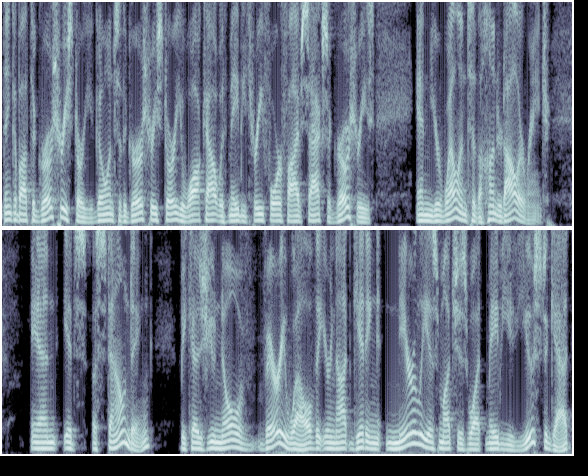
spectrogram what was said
Think about the grocery store. You go into the grocery store, you walk out with maybe three, four, five sacks of groceries, and you're well into the hundred dollar range. And it's astounding because you know very well that you're not getting nearly as much as what maybe you used to get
